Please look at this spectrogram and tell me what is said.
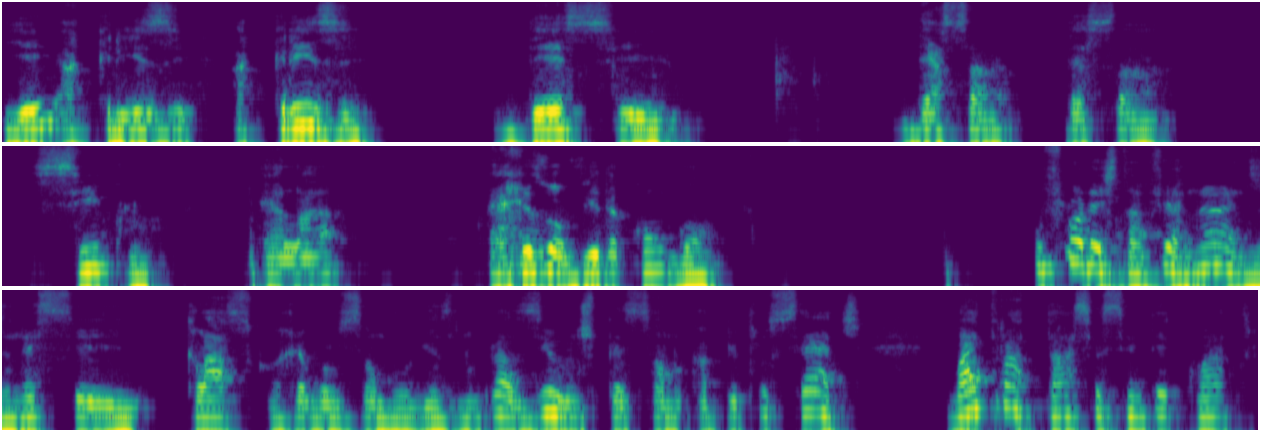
e a crise, a crise desse dessa dessa ciclo, ela é resolvida com o golpe. O Florestan Fernandes, nesse clássico Revolução Burguesa no Brasil, em especial no capítulo 7, vai tratar 64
